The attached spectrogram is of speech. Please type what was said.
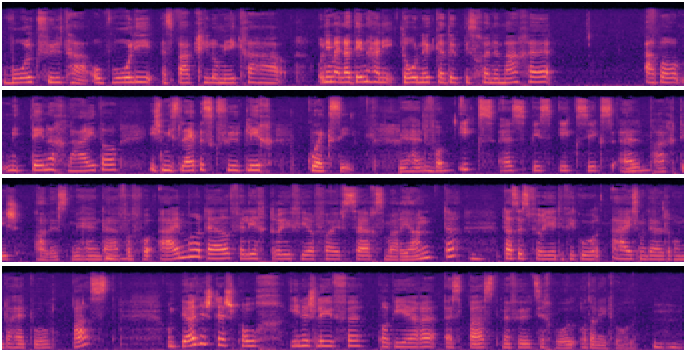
wohlgefühlt habe, obwohl ich ein paar Kilometer habe und ich meine, dann konnte ich hier nicht etwas machen, aber mit diesen Kleidern war mein Lebensgefühl gleich gut. Gewesen. Wir haben mhm. von XS bis XXL mhm. praktisch alles. Wir haben mhm. einfach von einem Modell vielleicht drei, vier, fünf, sechs Varianten, mhm. dass es für jede Figur ein Modell darunter hat, das passt. Und bei uns ist der Spruch, reinschleifen, probieren, es passt, man fühlt sich wohl oder nicht wohl. Mhm.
